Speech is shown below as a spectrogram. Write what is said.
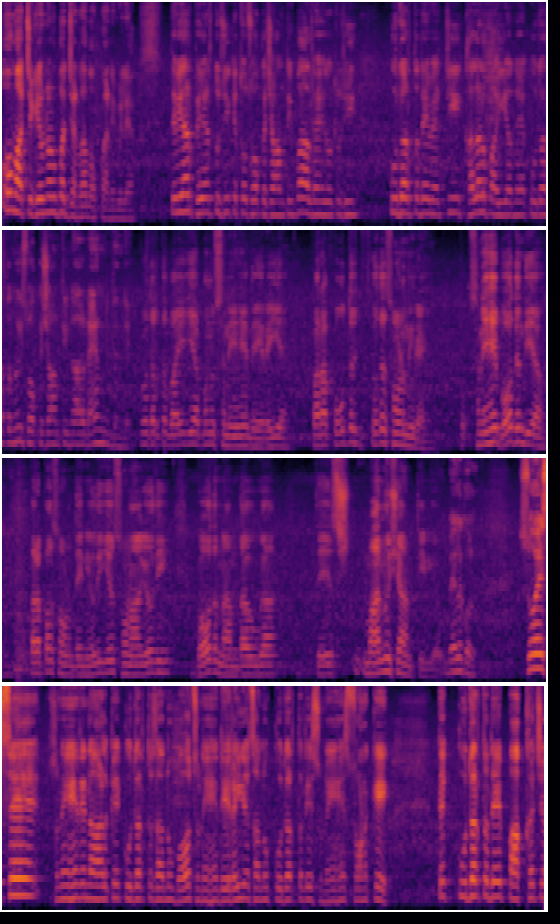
ਉਹ ਮੱਚ ਗਏ ਉਹਨਾਂ ਨੂੰ ਭੱਜਣ ਦਾ ਮੌਕਾ ਨਹੀਂ ਮਿਲਿਆ। ਤੇ ਯਾਰ ਫੇਰ ਤੁਸੀਂ ਕਿੱਥੋਂ ਸੁੱਖ ਸ਼ਾਂਤੀ ਭਾਲਦੇ ਆ ਜਦੋਂ ਤੁਸੀਂ ਕੁਦਰਤ ਦੇ ਵਿੱਚ ਹੀ ਖਲਲ ਪਾਈ ਜਾਂਦੇ ਆ ਕੁਦਰਤ ਨੂੰ ਹੀ ਸੁੱਖ ਸ਼ਾਂਤੀ ਨਾਲ ਰਹਿਣ ਨਹੀਂ ਦਿੰਦੇ? ਕੁਦਰਤ ਬਾਈ ਜੀ ਆਪਾਂ ਨੂੰ ਸਨੇਹ ਦੇ ਰਹੀ ਹੈ ਪਰ ਆਪਾਂ ਉਧਰ ਉਹਦਾ ਸੁਣ ਨਹੀਂ ਰਹੇ। ਸਨੇਹ ਬਹੁਤ ਦਿੰਦੀ ਆ ਪਰ ਆਪਾਂ ਸੁਣਦੇ ਨਹੀਂ। ਉਹਦੀ ਜੇ ਸੁਣਾਂਗੇ ਉਹਦੀ ਬਹੁਤ ਆਨੰਦ ਆਊਗਾ ਤੇ ਸ਼- ਮਨ ਨੂੰ ਸ਼ਾਂਤੀ ਵੀ ਆਊਗੀ। ਬਿਲਕੁਲ। ਸੋ ਇਸੇ ਸੁਨੇਹੇ ਦੇ ਨਾਲ ਕਿ ਕੁਦਰਤ ਸਾਨੂੰ ਬਹੁਤ ਸੁਨੇਹੇ ਦੇ ਰਹੀ ਹੈ ਸਾਨੂੰ ਕੁਦਰਤ ਦੇ ਸੁਨੇਹੇ ਸੁਣ ਕੇ ਤੇ ਕੁਦਰਤ ਦੇ ਪੱਖ 'ਚ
